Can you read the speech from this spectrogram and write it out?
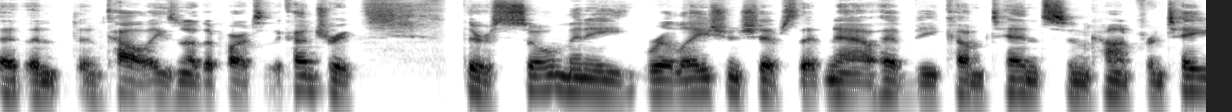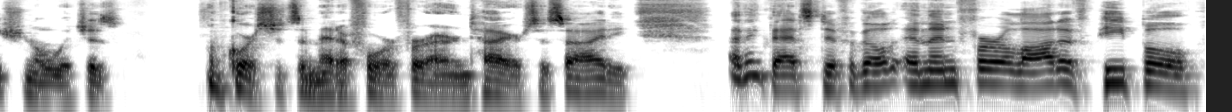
uh, than, than colleagues in other parts of the country, there's so many relationships that now have become tense and confrontational, which is of course, it's a metaphor for our entire society. I think that's difficult. And then for a lot of people,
